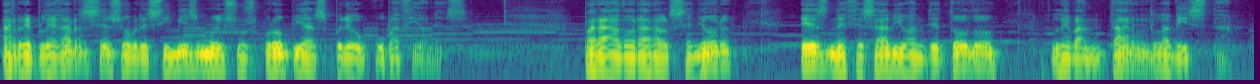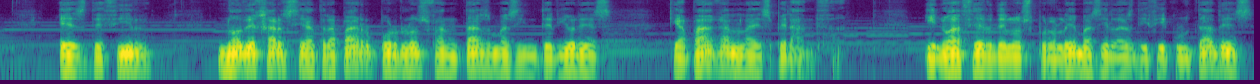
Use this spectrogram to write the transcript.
a replegarse sobre sí mismo y sus propias preocupaciones. Para adorar al Señor es necesario ante todo levantar la vista, es decir, no dejarse atrapar por los fantasmas interiores que apagan la esperanza y no hacer de los problemas y las dificultades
